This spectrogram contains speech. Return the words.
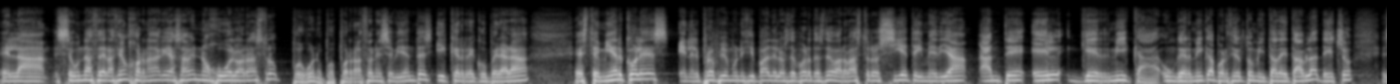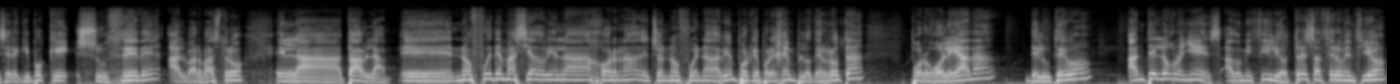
en la segunda federación, jornada que ya saben no jugó el Barrastro, pues bueno, pues por razones evidentes y que recuperará este miércoles en el propio Municipal de los Deportes de Barbastro, siete y media ante el Guernica. Un Guernica, por cierto, mitad de tabla, de hecho es el equipo que sucede al Barbastro en la tabla. Eh, no fue demasiado bien la jornada, de hecho no fue nada bien, porque por ejemplo, derrota por goleada del Utebo ante Logroñés a domicilio. 3 a 0 venció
